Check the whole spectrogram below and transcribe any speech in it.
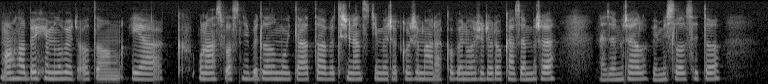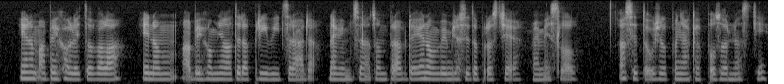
Mohla bych jim mluvit o tom, jak u nás vlastně bydlel můj táta a ve 13 mi řekl, že má rakovinu a že do roka zemře. Nezemřel, vymyslel si to, jenom abych ho litovala jenom abych ho měla teda prý víc ráda. Nevím, co na tom pravda, jenom vím, že si to prostě vymyslel. Asi toužil po nějaké pozornosti,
